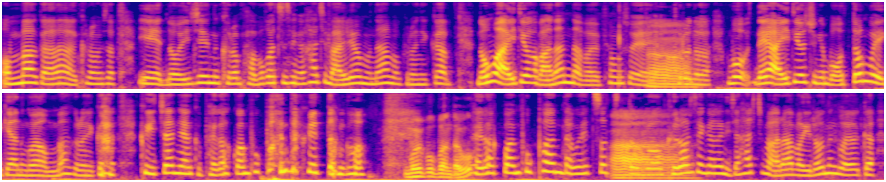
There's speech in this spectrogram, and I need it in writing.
엄마가 그러면서 얘 너 이제는 그런 바보 같은 생각 하지 말려무나 뭐 그러니까 너무 아이디어가 많았나 봐요 평소에 어. 그러다가 뭐내 아이디어 중에 뭐 어떤 거 얘기하는 거야 엄마 그러니까 그 있잖냐 그 백악관 폭파한다고 했던 거뭘 뽑아한다고? 백악관 폭파한다고 했었던 아. 거 그런 생각은 이제 하지 마라 막 이러는 거예요 그러니까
